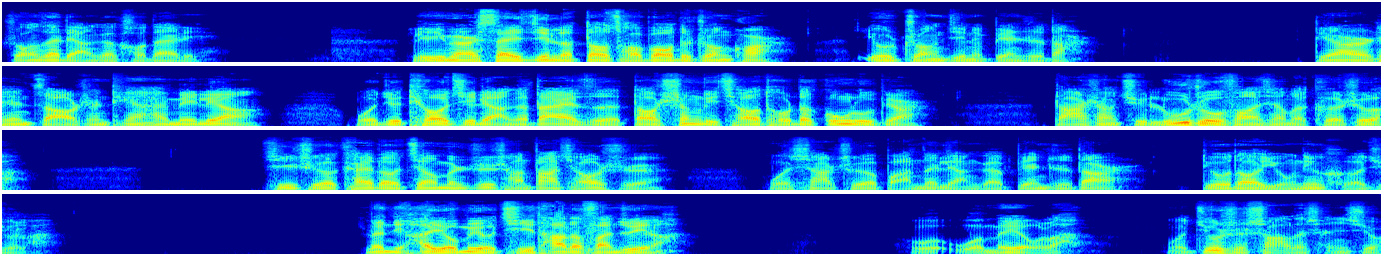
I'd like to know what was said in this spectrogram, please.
装在两个口袋里，里面塞进了稻草包的砖块，又装进了编织袋。第二天早晨天还没亮，我就挑起两个袋子到胜利桥头的公路边，搭上去泸州方向的客车。汽车开到江门织厂大桥时，我下车把那两个编织袋丢到永宁河去了。那你还有没有其他的犯罪呢？我我没有了，我就是杀了陈秀。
